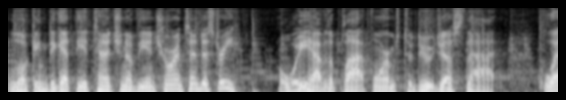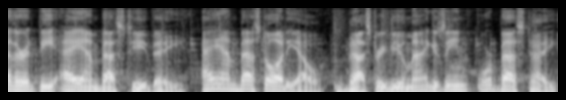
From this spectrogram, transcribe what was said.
Looking to get the attention of the insurance industry? We have the platforms to do just that. Whether it be AM Best TV, AM Best Audio, Best Review Magazine, or Best Day,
